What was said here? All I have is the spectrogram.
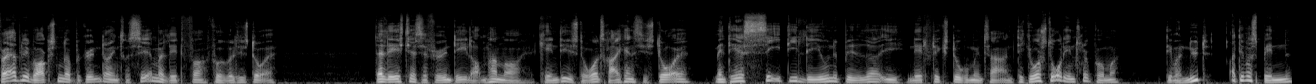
før jeg blev voksen og begyndte at interessere mig lidt for fodboldhistorie. Der læste jeg selvfølgelig en del om ham og kendte i store træk hans historie, men det at se de levende billeder i Netflix-dokumentaren, det gjorde stort indtryk på mig. Det var nyt, og det var spændende.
